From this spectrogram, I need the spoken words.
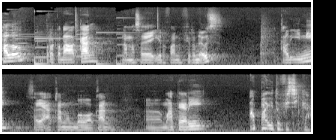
Halo, perkenalkan nama saya Irfan Firdaus. Kali ini saya akan membawakan uh, materi apa itu fisika.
